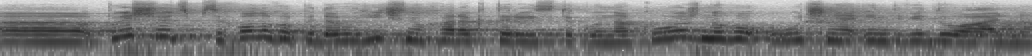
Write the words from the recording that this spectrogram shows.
е, пишуть психолого-педагогічну характеристику на кожного учня індивідуально.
